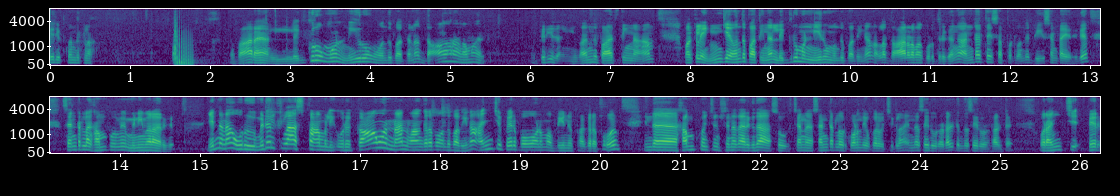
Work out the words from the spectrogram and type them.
ஏறி உட்காந்துக்கலாம் வாரேன் லெக் ரூமும் நீ ரூமும் வந்து பார்த்தோன்னா தாராளமாக இருக்குது தெரியுதா? இங்கே வந்து பார்த்தீங்கன்னா மக்களை இங்கே வந்து பார்த்தீங்கன்னா லெக் ரூம் அண்ட் நீரும் வந்து பார்த்தீங்கன்னா நல்லா தாராளமாக கொடுத்துருக்காங்க. அண்டர் தை சப்போர்ட் வந்து டீசெண்டாக இருக்குது சென்டரில் ஹம்புமே மினிமலாக இருக்குது என்னன்னா ஒரு மிடில் கிளாஸ் ஃபேமிலி ஒரு காமன் நான் வாங்குறப்ப வந்து பார்த்தீங்கன்னா அஞ்சு பேர் போகணும் அப்படின்னு பார்க்குறப்போ இந்த ஹம்ப் கொஞ்சம் சின்னதாக இருக்குதா? ஸோ சென்னை சென்டரில் ஒரு குழந்தை உட்கார வச்சுக்கலாம். இந்த சைடு ஒரு அடல்ட் இந்த சைடு ஒரு அடல்ட் ஒரு அஞ்சு பேர்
